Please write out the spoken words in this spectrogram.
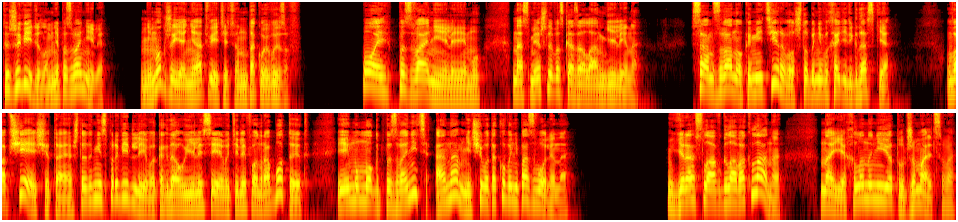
«Ты же видела, мне позвонили. Не мог же я не ответить на такой вызов?» «Ой, позвонили ему», — насмешливо сказала Ангелина. «Сам звонок имитировал, чтобы не выходить к доске. Вообще, я считаю, что это несправедливо, когда у Елисеева телефон работает, и ему могут позвонить, а нам ничего такого не позволено». «Ярослав, глава клана», — наехала на нее тут же Мальцева.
